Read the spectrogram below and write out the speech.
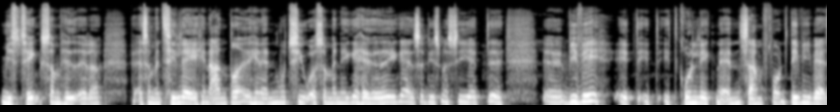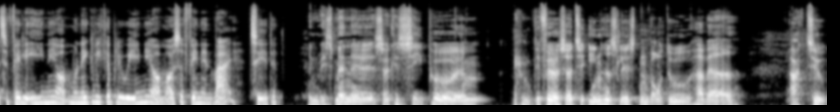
mistænksomhed, eller altså man tillagde hinanden, hinanden motiver, som man ikke havde. Ikke? Altså ligesom at sige, at øh, øh, vi vil et, et, et grundlæggende andet samfund. Det vi i hvert tilfælde enige om. Må ikke vi kan blive enige om også at finde en vej til det. Men hvis man øh, så kan se på, øh, det fører så til enhedslisten, hvor du har været aktiv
